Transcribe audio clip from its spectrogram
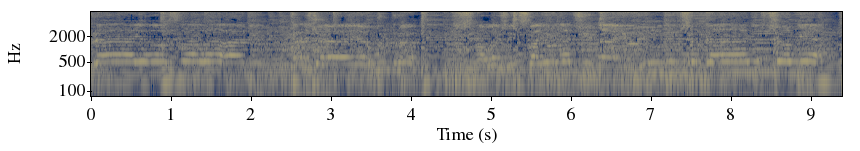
играю словами Каждое утро. Снова жить свою начинаю И ни черта ни в чем нет.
